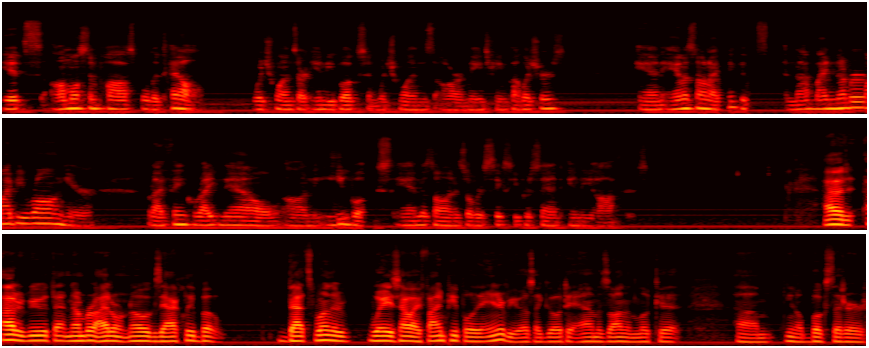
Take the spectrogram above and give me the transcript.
it's almost impossible to tell which ones are indie books and which ones are mainstream publishers. And Amazon, I think it's not my number might be wrong here, but I think right now on the ebooks, Amazon is over 60% indie authors. I would I would agree with that number. I don't know exactly, but that's one of the ways how I find people to interview as I go to Amazon and look at um, you know books that are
